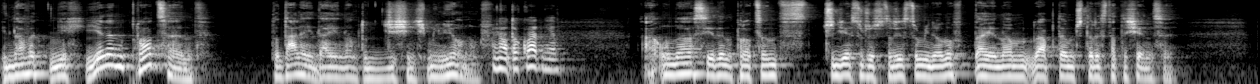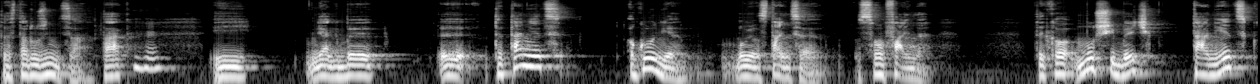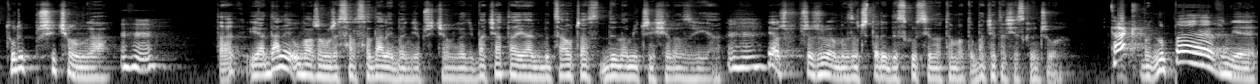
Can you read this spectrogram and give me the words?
I nawet niech 1% to dalej daje nam to 10 milionów. No dokładnie. A u nas 1% z 30 czy 40 milionów daje nam raptem 400 tysięcy. To jest ta różnica, tak? I jakby y, te taniec, ogólnie mówiąc tańce, są fajne. Tylko musi być taniec, który przyciąga. Tak? Ja dalej uważam, że salsa dalej będzie przyciągać. Baciata jakby cały czas dynamicznie się rozwija. Ja już przeżyłem ze cztery dyskusje na temat, baciata się skończyła. Tak? No pewnie.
